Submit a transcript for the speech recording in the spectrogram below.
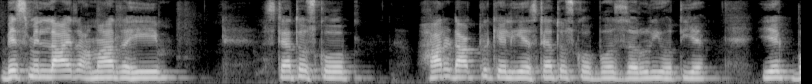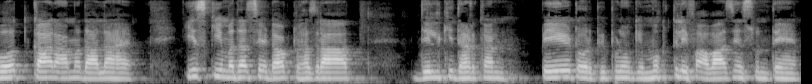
बिसमीम स्टेथोस्कोप। हर डॉक्टर के लिए स्टेथोस्कोप बहुत ज़रूरी होती है। ये एक बहुत कार आमद आला है। इसकी मदद से डॉक्टर हजरात दिल की धड़कन, पेट और फिफड़ों की मुख्तलिफ़ आवाज़ें सुनते हैं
